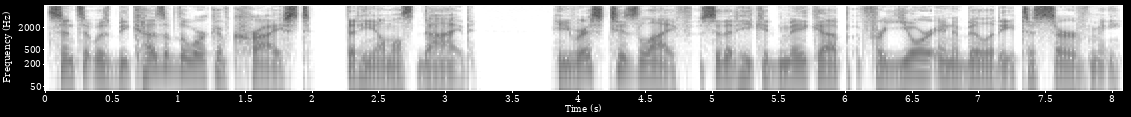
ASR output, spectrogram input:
since it was because of the work of Christ that he almost died. He risked his life so that he could make up for your inability to serve me.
